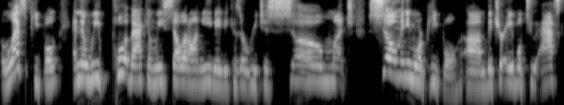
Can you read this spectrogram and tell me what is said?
less people and then we pull it back and we sell it on ebay because it reaches so much so many more people um, that you're able to ask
